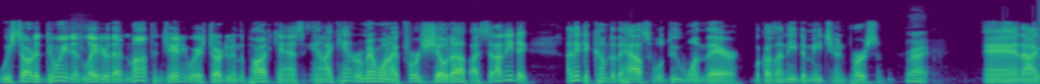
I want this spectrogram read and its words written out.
we started doing it later that month in January. Started doing the podcast, and I can't remember when I first showed up. I said I need to I need to come to the house. We'll do one there because I need to meet you in person. Right. And I,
